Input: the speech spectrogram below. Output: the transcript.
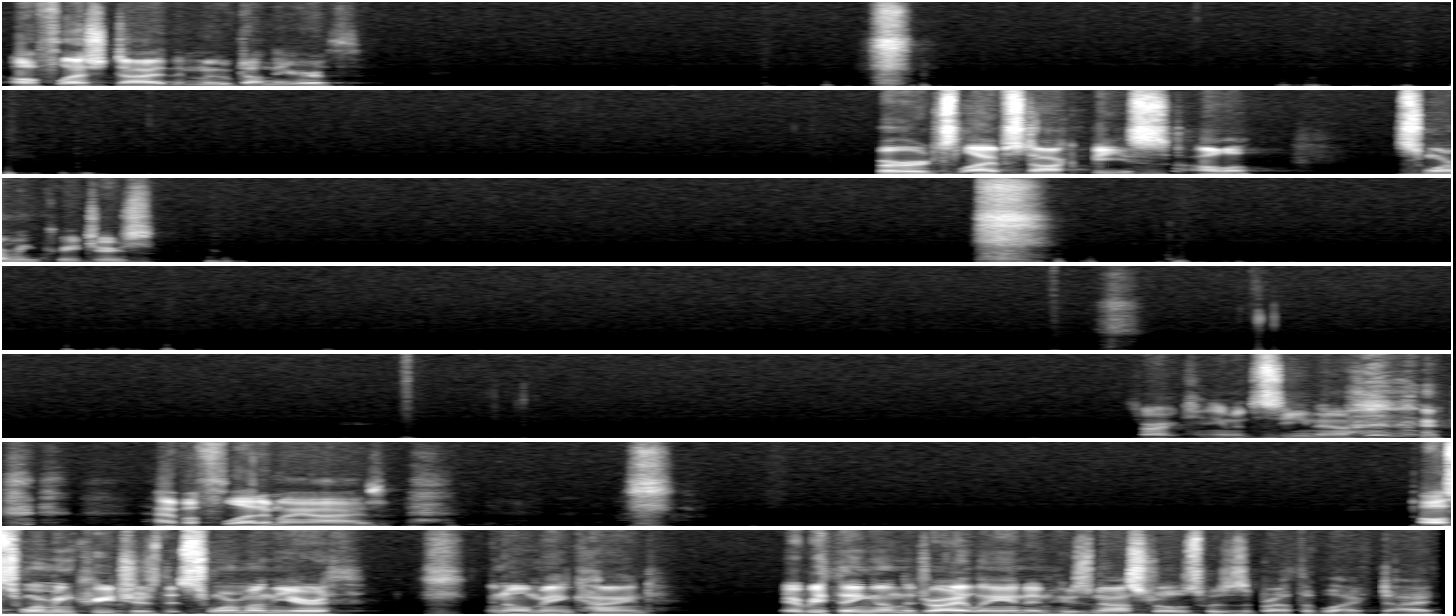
all flesh died that moved on the earth. Birds, livestock, beasts, all swarming creatures. Sorry, I can't even see now. I have a flood in my eyes. all swarming creatures that swarm on the earth, and all mankind. Everything on the dry land in whose nostrils was the breath of life died.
